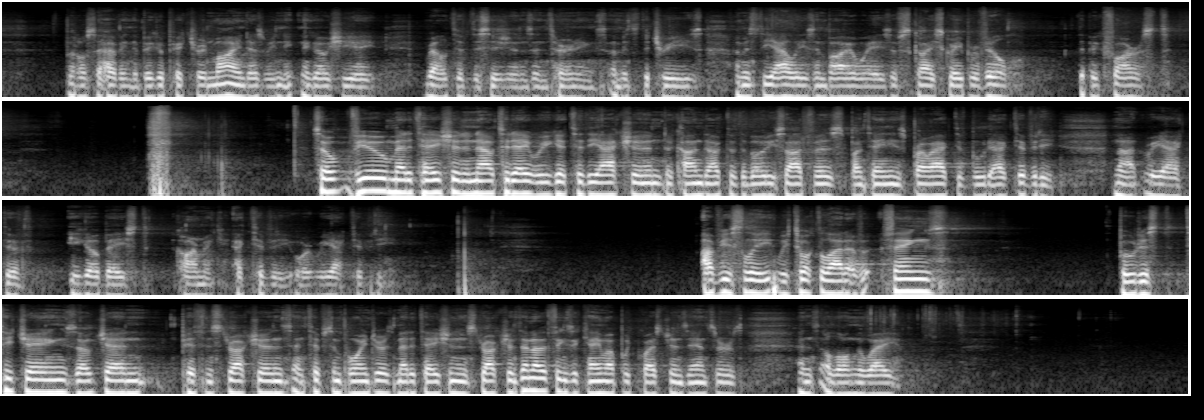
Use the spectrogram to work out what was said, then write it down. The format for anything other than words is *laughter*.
but also having the bigger picture in mind as we ne- negotiate relative decisions and turnings amidst the trees, amidst the alleys and byways of Skyscraperville, the big forest. So, view, meditation, and now today we get to the action, the conduct of the bodhisattvas, spontaneous, proactive Buddha activity, not reactive, ego based karmic activity or reactivity. Obviously, we talked a lot of things Buddhist teachings, Dzogchen, pith instructions, and tips and pointers, meditation instructions, and other things that came up with questions, answers, and along the way.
